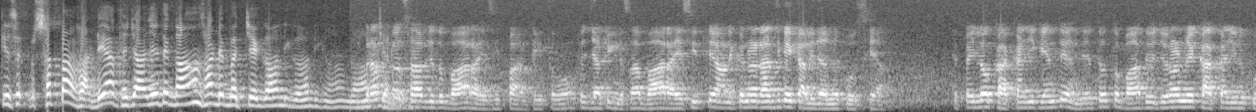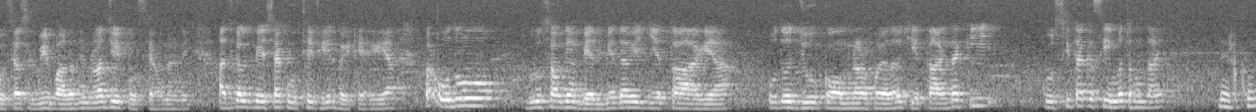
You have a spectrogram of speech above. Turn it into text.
ਕਿ ਸੱਤਾ ਸਾਡੇ ਹੱਥ 'ਚ ਆ ਜਾਏ ਤੇ ਗਾਂ ਸਾਡੇ ਬੱਚੇ ਗਾਂ ਦੀ ਗਾਂ ਦੀ ਗਾਂ ਗਾਂ ਚੱਲੇ। ਸਾਹਿਬ ਜਦੋਂ ਬਾਹਰ ਆਏ ਸੀ ਪਾਰਟੀ ਤੋਂ ਤੇ ਜਟਿੰਗ ਸਾਹਿਬ ਬਾਹਰ ਆਏ ਸੀ ਤੇ ਆਣ ਕੇ ਉਹਨਾਂ ਨੇ ਰੱਜ ਕੇ ਅਕਾਲੀ ਦਲ ਨੂੰ ਕੋਸਿਆ। ਤੇ ਪਹਿਲਾਂ ਕਾਕਾ ਜੀ ਕਹਿੰਦੇ ਹੁੰਦੇ ਤੇ ਉਸ ਤੋਂ ਬਾਅਦ ਵਿੱਚ ਉਹਨਾਂ ਨੇ ਕਾਕਾ ਜੀ ਨੂੰ ਕੋਸਿਆ ਸੁਖਬੀਰ ਬਾਦਲ ਜੀ ਨੂੰ ਰੱਜ ਕੇ ਕੋਸਿਆ ਉਹਨਾਂ ਨੇ। ਅੱਜ ਕੱਲ ਬੇਸ਼ੱਕ ਉੱਥੇ ਫੇਰ ਬੈਠੇ ਹੈਗੇ ਆ। ਪਰ ਉਦੋਂ ਗੁਰੂ ਸਾਹਿਬ ਦੀਆਂ ਬੇਦਬੀਆਂ ਦਾ ਵੀ ਚੇਤਾ ਆ ਗਿਆ। ਉਦੋਂ ਜੋ ਕੌਮ ਨਾਲ ਹੋਇਆ ਦਾ ਚੇਤਾ ਆ ਜਾਂਦਾ। ਕਿ ਕੁਰਸੀ ਤੱਕ ਸੀਮਤ ਹੁੰਦਾ ਹੈ ਬਿਲਕੁਲ।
